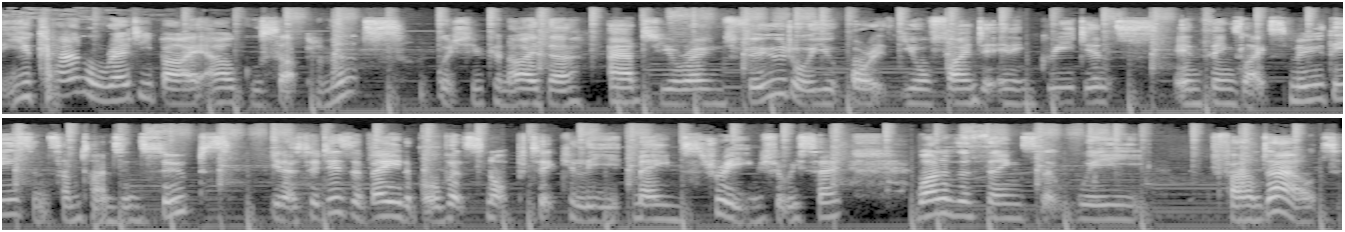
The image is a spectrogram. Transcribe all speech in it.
You can already buy algal supplements, which you can either add to your own food or you or you'll find it in ingredients in things like smoothies and sometimes in soups. You know, so it is available, but it's not particularly mainstream, shall we say. One of the things that we found out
